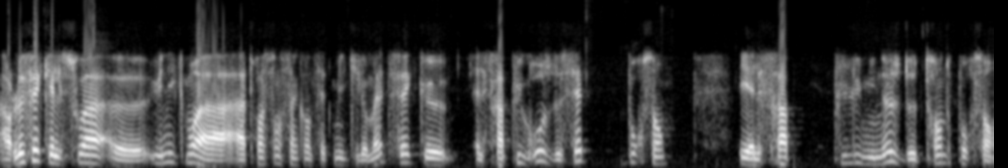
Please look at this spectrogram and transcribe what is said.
Alors le fait qu'elle soit euh, uniquement à, à 357 000 km fait qu'elle sera plus grosse de 7% et elle sera plus lumineuse de 30%.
